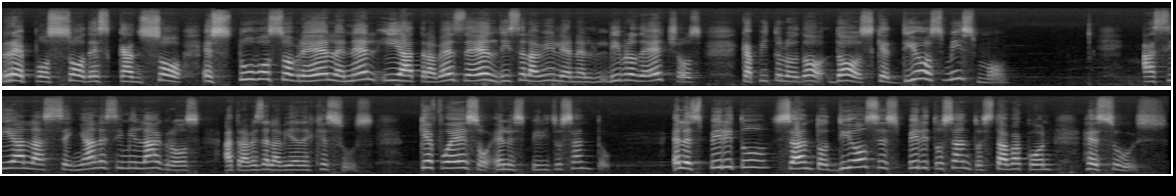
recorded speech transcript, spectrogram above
reposó, descansó, estuvo sobre Él en Él y a través de Él, dice la Biblia en el libro de Hechos, capítulo 2, que Dios mismo hacía las señales y milagros a través de la vida de Jesús. ¿Qué fue eso? El Espíritu Santo. El Espíritu Santo, Dios Espíritu Santo estaba con Jesús.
